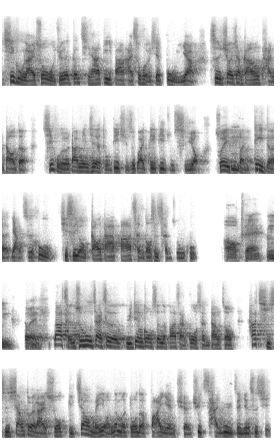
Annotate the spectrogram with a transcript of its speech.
七股来说，我觉得跟其他地方还是会有一些不一样，是就像刚刚谈到的，七股有大面积的土地，其实外地地主持有，所以本地的养殖户其实有高达八成都是承租户。OK，嗯，对，那承租户在这个渔电共生的发展过程当中，他其实相对来说比较没有那么多的发言权去参与这件事情，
